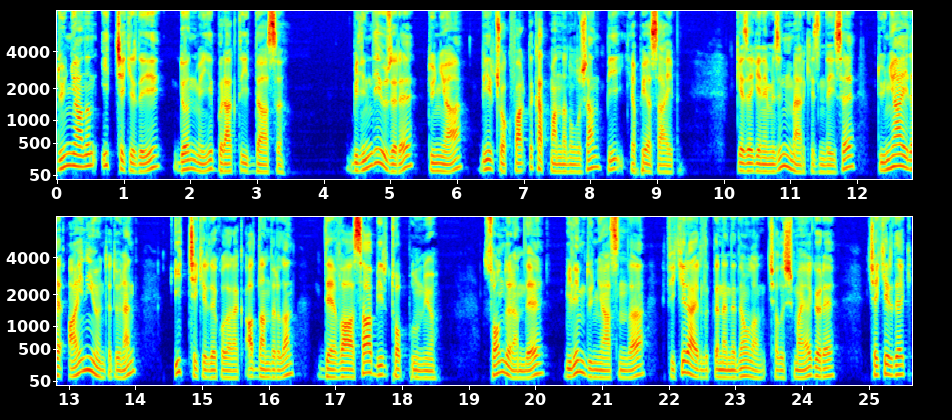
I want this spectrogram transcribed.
Dünyanın iç çekirdeği dönmeyi bıraktı iddiası. Bilindiği üzere dünya birçok farklı katmandan oluşan bir yapıya sahip. Gezegenimizin merkezinde ise dünya ile aynı yönde dönen iç çekirdek olarak adlandırılan devasa bir top bulunuyor. Son dönemde bilim dünyasında fikir ayrılıklarına neden olan çalışmaya göre çekirdek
